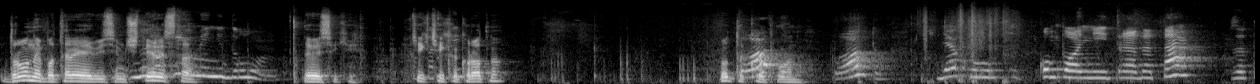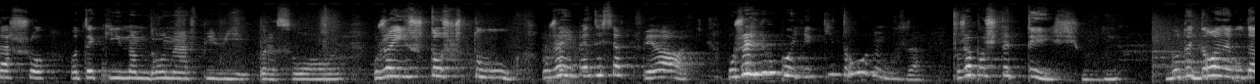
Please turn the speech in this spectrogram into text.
дрони, батарея 8400. мені дрон. Дивись, який. Тік-тік, акуратно. От такого плану. Дякую компанії 3DT за те, що отакі нам дрони FPV прислали. Уже і 100 штук, уже і 55. Уже любо, які дрони вже. Уже почти тисячу їх. Будуть дрони, буде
